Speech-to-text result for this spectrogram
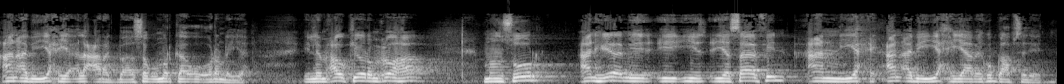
Can abi yaxya alacraj baa asagu markaa uu odhanaya ila maxaa kii hore muxuu ahaa? Mansuur can hilaam yasaafin can abi yaxya bay ku gaabsadeen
